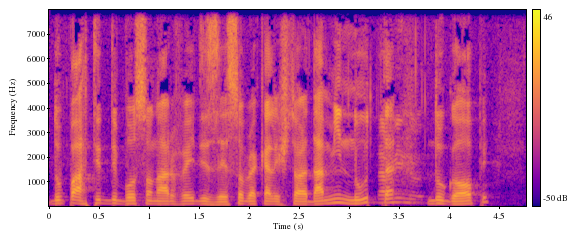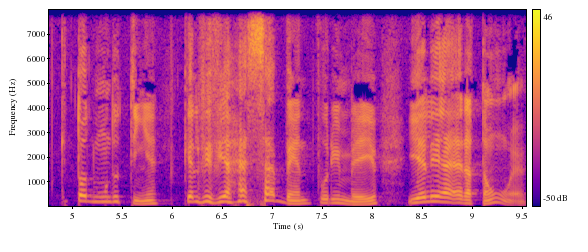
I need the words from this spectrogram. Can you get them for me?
do partido de Bolsonaro veio dizer sobre aquela história da minuta, Da minuta. do golpe que todo mundo tinha, que ele vivia recebendo por e-mail e ele era tão é,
